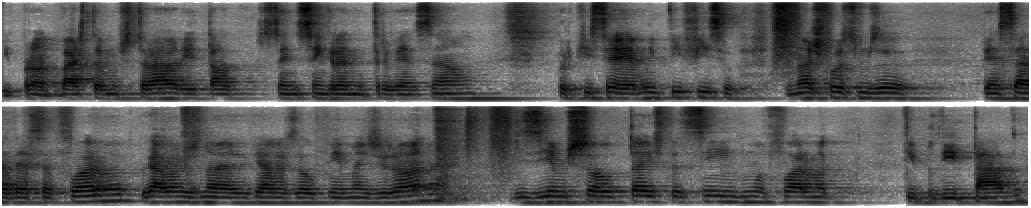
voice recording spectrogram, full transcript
e pronto, basta mostrar e tal, sem, sem grande intervenção, porque isso é muito difícil. Se nós fôssemos a pensar dessa forma, pegávamos da Alpima em Gerona, dizíamos só o texto assim, de uma forma tipo ditado,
